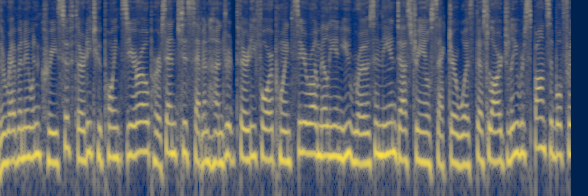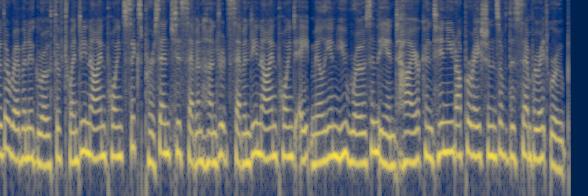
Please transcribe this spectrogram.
The revenue increase of 32.0% to 734.0 million euros in the industrial sector was thus largely responsible for the revenue growth of 29.6% to 779.8 million euros in the entire continued operations of the Semperit Group.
